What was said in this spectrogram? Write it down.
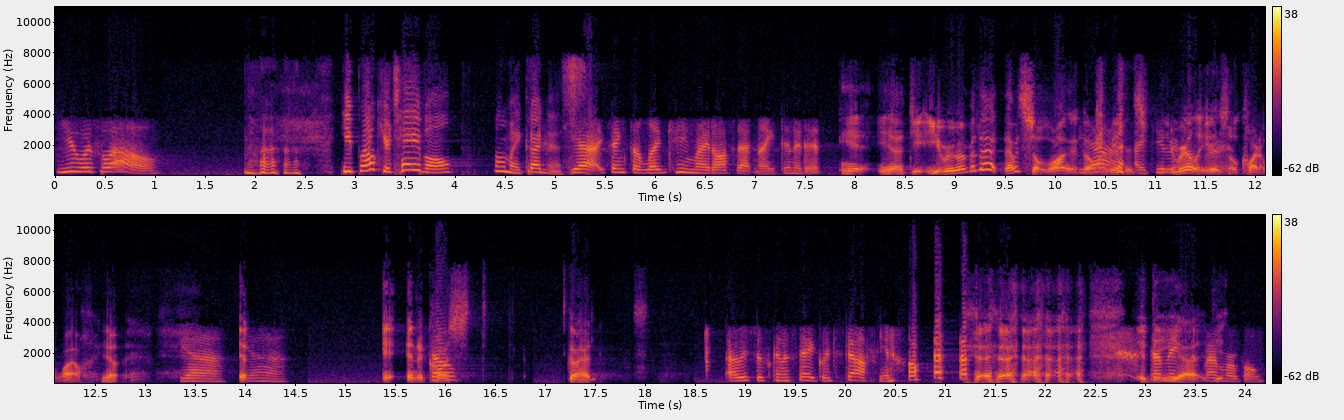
You as well. He broke your table. Oh my goodness. Yeah, I think the leg came right off that night, didn't it? Yeah, yeah. Do you, you remember that? That was so long ago. I Yeah, mean, it's, I do it really is it. quite a while. Yeah, Yeah. It- Yeah. And of So- course, go ahead. I was just going to say, good stuff. You know, the, that makes uh, it memorable.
